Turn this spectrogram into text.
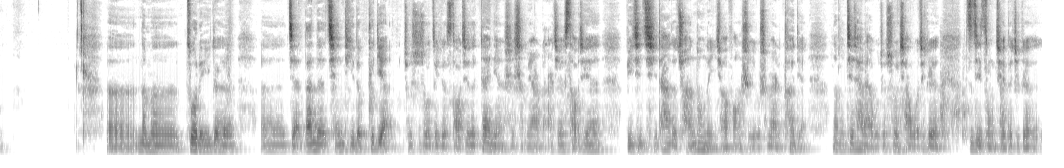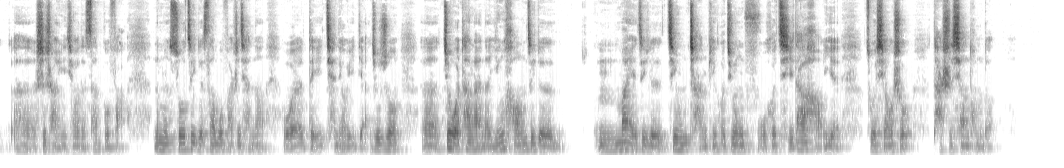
呃，那么做了一个呃简单的前提的铺垫，就是说这个扫街的概念是什么样的，而且扫街比起其他的传统的营销方式有什么样的特点。那么接下来我就说一下我这个自己总结的这个呃市场营销的三步法。那么说这个三步法之前呢，我得强调一点，就是说呃，就我看来呢，银行这个嗯卖这个金融产品和金融服务和其他行业做销售，它是相同的。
